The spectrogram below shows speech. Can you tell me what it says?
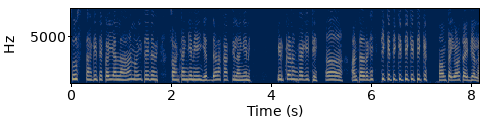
ಸುಸ್ತಾಗೈತೆ, ಕೈಯೆಲ್ಲ ನೋಯ್ತಾ ಇದ್ದಾವೆ ಸೊಂಟಂಗೇನೆ ಎದ್ದಳಕ್ ಆಗ್ತಿಲ್ಲ ಹಂಗೇನೆ. ಹಿಡ್ಕೊಳಂಗಾಗೈತೆ ಹಾ ಅಂತದ್ರಾಗೆ ತಿಕ್ಕಿ ತಿಕ್ಕಿ ತಿಕ್ಕಿ ತಿಕ್ಕಿ. ಅಂತ ಹೇಳ್ತಾ ಇದೆಯಲ್ಲ?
